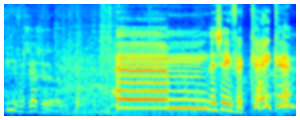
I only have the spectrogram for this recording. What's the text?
4 voor 6 euro. Ehm eens even kijken.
